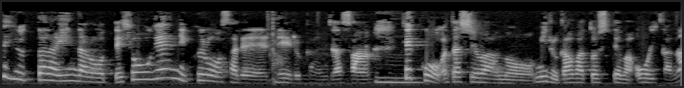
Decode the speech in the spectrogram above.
て言ったらいいんだろうって表現に苦労されている患者さん、うん、結構私は、あの、見る側としては多いかな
